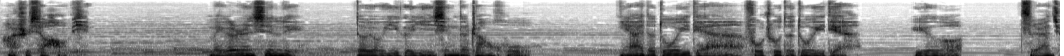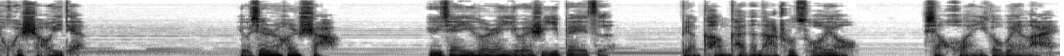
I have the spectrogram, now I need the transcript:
而是消耗品。每个人心里都有一个隐形的账户。你爱的多一点，付出的多一点，余额自然就会少一点。有些人很傻，遇见一个人以为是一辈子，便慷慨的拿出所有，想换一个未来。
